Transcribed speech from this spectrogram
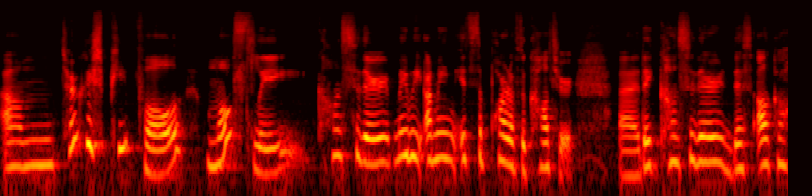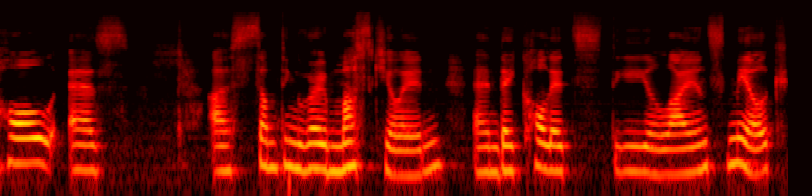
um, Turkish people mostly consider maybe I mean it's a part of the culture. Uh, they consider this alcohol as uh, something very masculine, and they call it the lion's milk.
